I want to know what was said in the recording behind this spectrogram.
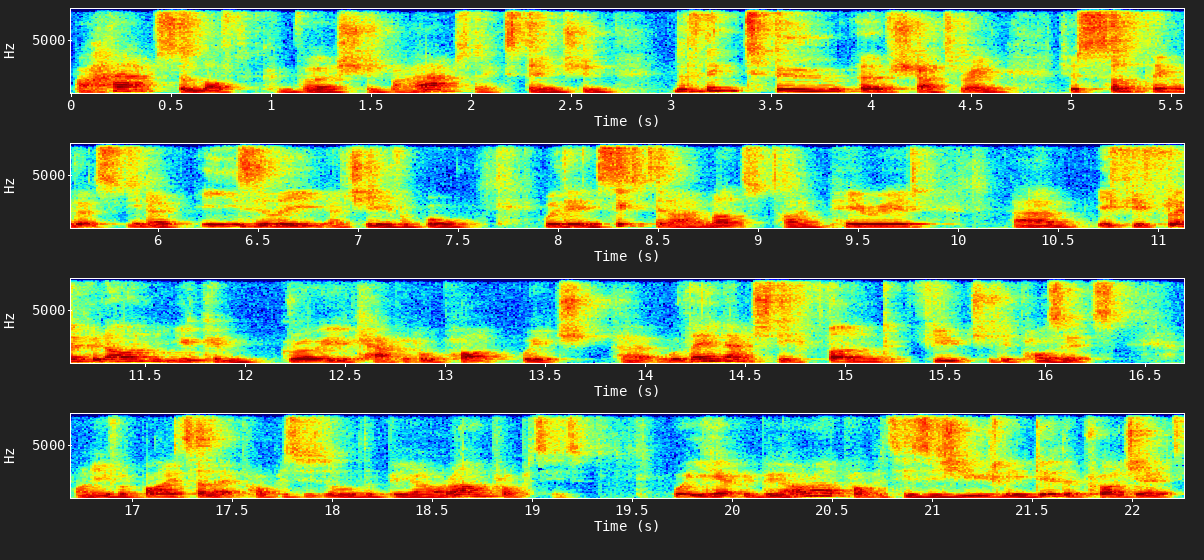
perhaps a loft conversion, perhaps an extension, nothing too earth shattering, just something that's you know easily achievable within six to nine months time period. Um, if you flip it on, you can grow your capital pot, which uh, will then actually fund future deposits on either buy to let properties or the BRR properties. What you get with BRR properties is usually do the project,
